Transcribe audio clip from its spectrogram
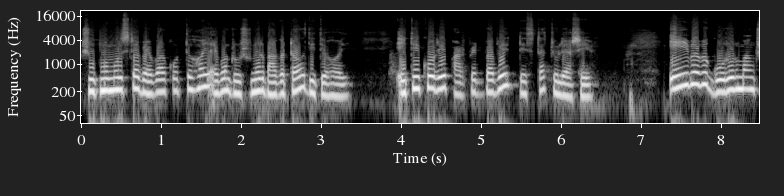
শুকনো মরিচটা ব্যবহার করতে হয় এবং রসুনের বাগারটাও দিতে হয়। এতে করে পারফেক্টভাবে টেস্টটা চলে আসে। এইভাবে গরুর মাংস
